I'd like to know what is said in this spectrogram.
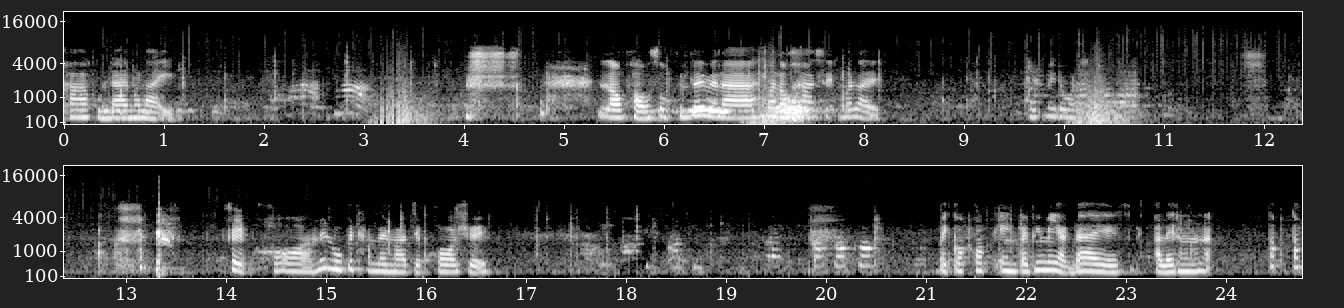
ฆ่าคุณได้เมื่อไหร่ เราเผาศพคุณได้เวลาเมื่อเราฆ่าเสร็จเมื่อไหร่เฮ้ยไม่โดนเจ็บคอไม่รู้ไปทำอะไรมาเจ็บคอเฉย ไปก๊อกก๊อกเองไปพี่ไม่อยากได้อะไรทั้งนั้นอะ ต๊อกต๊อก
